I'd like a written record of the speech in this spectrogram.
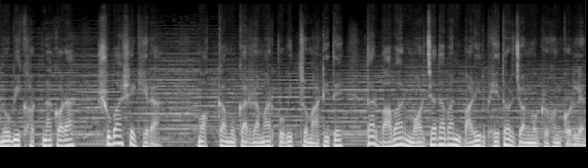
নবী ঘটনা করা, সুবাসে ঘেরা। মক্কা মুকাররামার পবিত্র মাটিতে তার বাবার মর্যাদাবান বাড়ির ভেতর জন্মগ্রহণ করলেন।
